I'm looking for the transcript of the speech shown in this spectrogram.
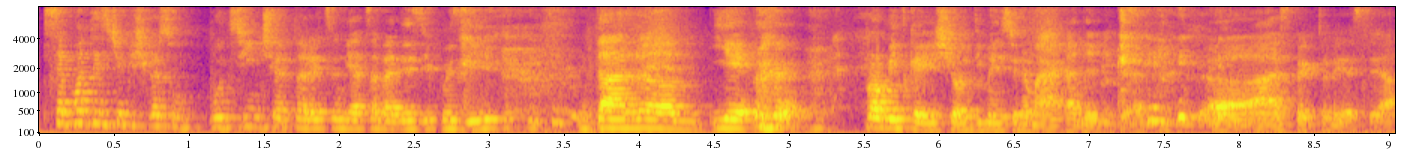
se poate zice că și că sunt puțin certăreți în viața mea de zi cu zi, dar uh, e, promit că e și o dimensiune mai academică uh, a aspectului ăstuia.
